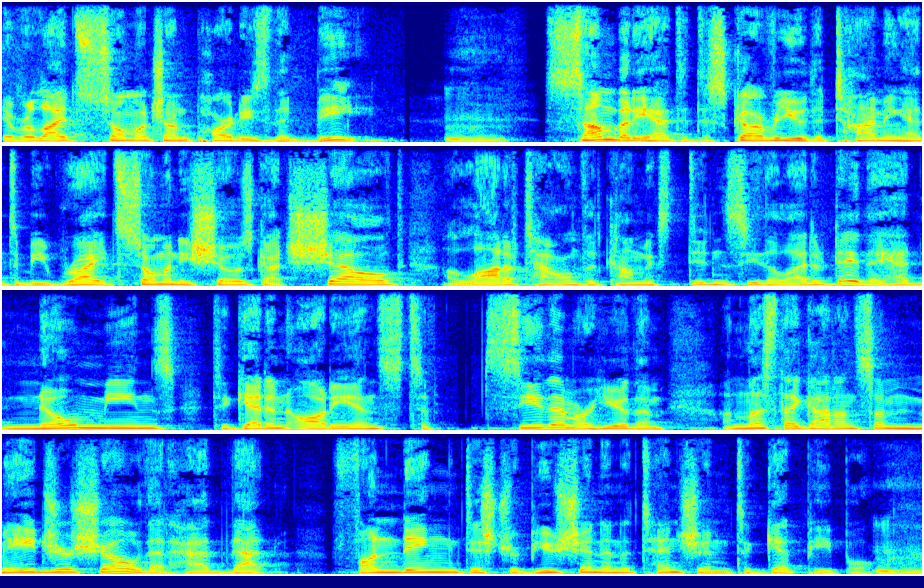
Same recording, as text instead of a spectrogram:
it relied so much on parties that be. Somebody had to discover you. The timing had to be right. So many shows got shelved. A lot of talented comics didn't see the light of day. They had no means to get an audience to see them or hear them unless they got on some major show that had that funding, distribution, and attention to get people. Mm-hmm.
